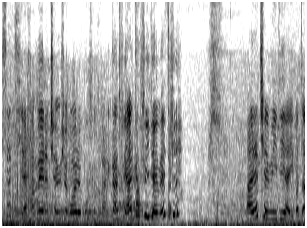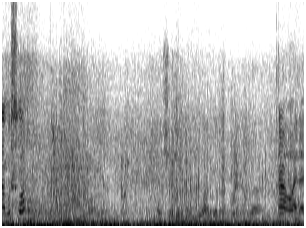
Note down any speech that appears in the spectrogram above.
ისეთია ხა მე რა ჩემი შეყვარებულს უთხარი გაფრი არ გაფრინდე მეთქი არა ჩემი იდეა იყო წამოსვლა. შეიძლება არ გაფიქრე რა. აუ არა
